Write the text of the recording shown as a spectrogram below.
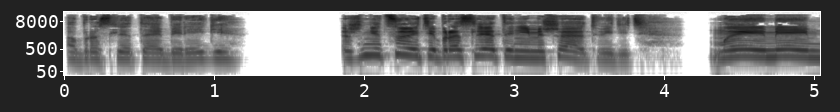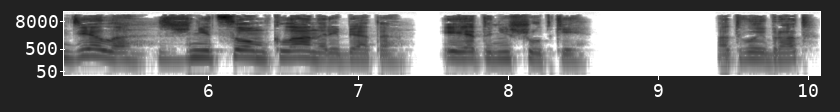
А браслеты-обереги? Жнецу эти браслеты не мешают видеть. Мы имеем дело с жнецом клана, ребята. И это не шутки. А твой брат?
